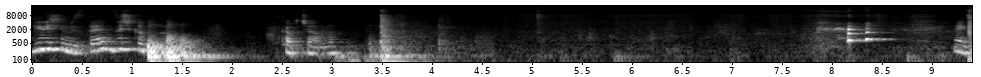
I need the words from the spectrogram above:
Girişimizde dış kapının kapı çaldı. Neyse.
